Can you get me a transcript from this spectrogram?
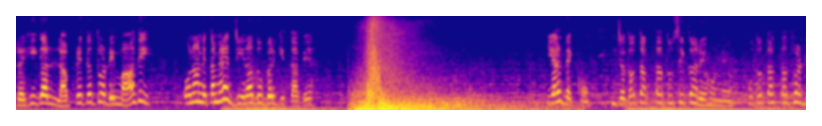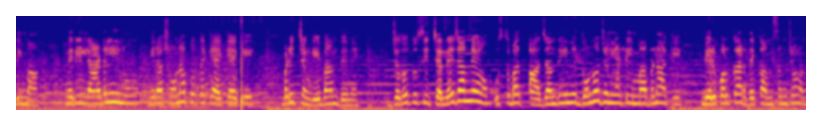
ਰਹੀ ਗੱਲ ਲਵਪ੍ਰੀਤ ਤੇ ਤੁਹਾਡੀ ਮਾਂ ਦੀ? ਉਹਨਾਂ ਨੇ ਤਾਂ ਮੇਰਾ ਜੀਣਾ ਦੁੱਬਰ ਕੀਤਾ ਪਿਆ। ਯਾਰ ਦੇਖੋ ਜਦੋਂ ਤੱਕ ਤਾਂ ਤੁਸੀਂ ਘਰੇ ਹੁੰਨੇ ਹੋ ਉਦੋਂ ਤੱਕ ਤਾਂ ਤੁਹਾਡੀ ਮਾਂ ਮੇਰੀ ਲਾਡਲੀ ਨੂੰ ਮੇਰਾ ਸੋਹਣਾ ਪੁੱਤ ਕਹਿ ਕਹਿ ਕੇ ਬੜੀ ਚੰਗੇ ਬਣਦੇ ਨੇ। ਜਦੋਂ ਤੁਸੀਂ ਚਲੇ ਜਾਂਦੇ ਹੋ ਉਸ ਤੋਂ ਬਾਅਦ ਆ ਜਾਂਦੀ ਨੇ ਦੋਨੋਂ ਜਣੀਆਂ ਟੀਮਾਂ ਬਣਾ ਕੇ ਮੇਰੇ ਕੋਲ ਘਰ ਦੇ ਕੰਮ ਸਮਝਾਉਣ।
